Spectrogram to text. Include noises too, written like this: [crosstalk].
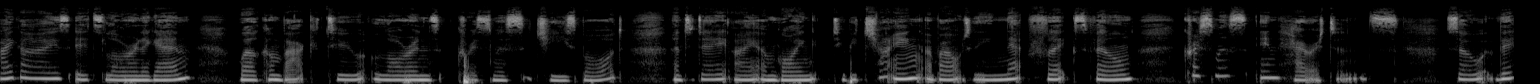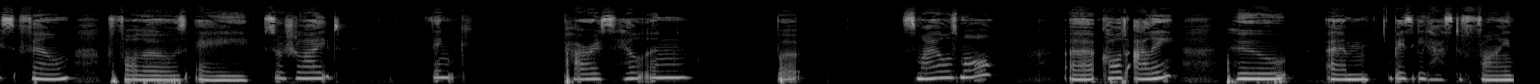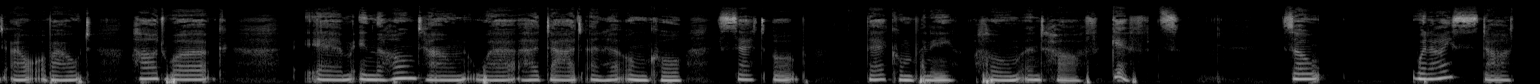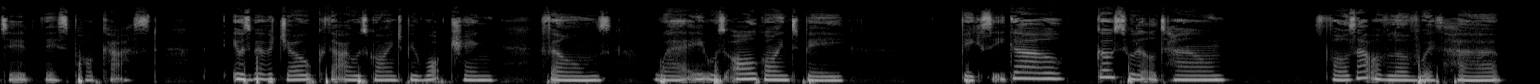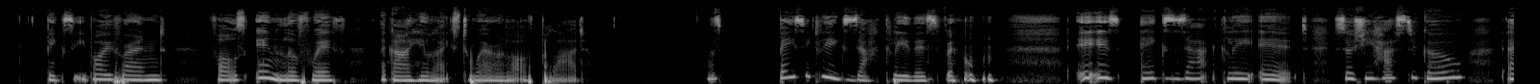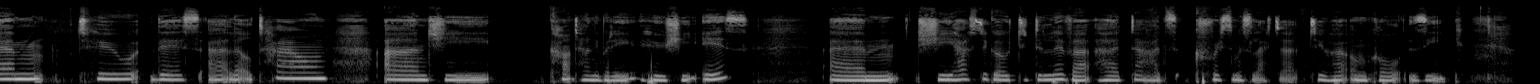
Hi guys, it's Lauren again. Welcome back to Lauren's Christmas Cheese Board. And today I am going to be chatting about the Netflix film Christmas Inheritance. So, this film follows a socialite, think Paris Hilton, but smiles more, uh, called Ali, who um, basically has to find out about hard work um, in the hometown where her dad and her uncle set up their company, Home and Hearth Gifts. So, when I started this podcast, it was a bit of a joke that I was going to be watching films where it was all going to be big city girl goes to a little town, falls out of love with her big city boyfriend, falls in love with a guy who likes to wear a lot of plaid. That's basically exactly this [laughs] film. It is exactly it. So she has to go um, to this uh, little town and she can't tell anybody who she is um, she has to go to deliver her dad's Christmas letter to her uncle Zeke.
